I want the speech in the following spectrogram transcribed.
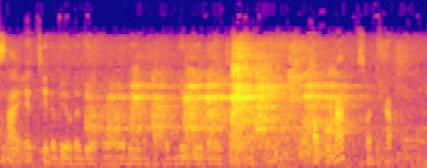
s i s t w w o o d นะครับผมยินดีบริการนะครับขอบคุณนะสวัสดีครับ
